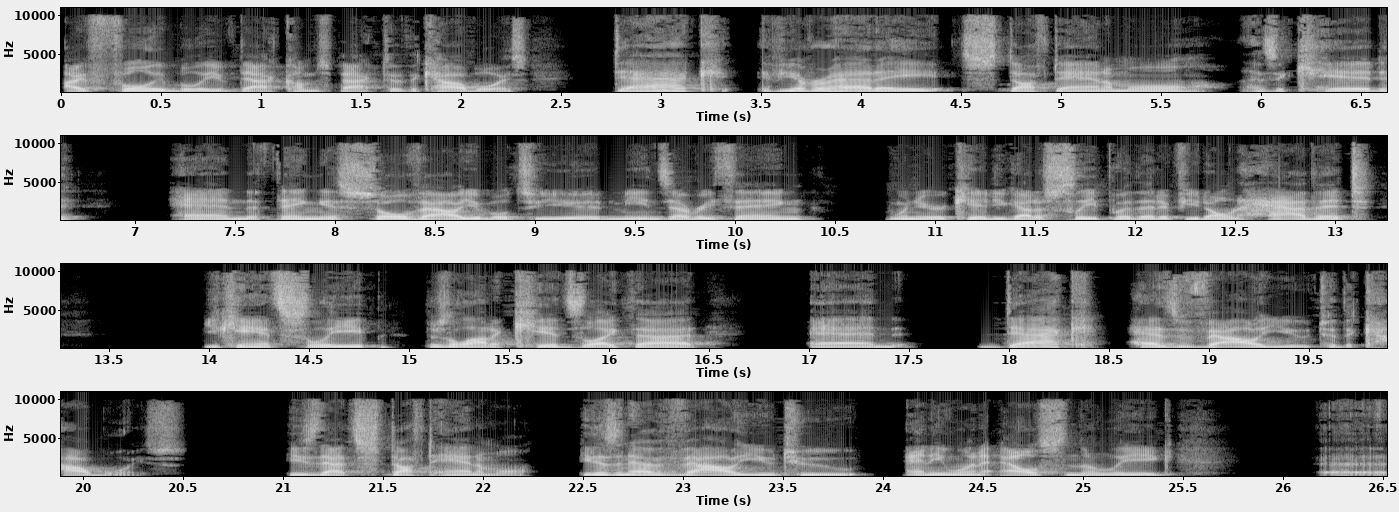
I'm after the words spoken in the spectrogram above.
I fully believe Dak comes back to the Cowboys. Dak, if you ever had a stuffed animal as a kid, and the thing is so valuable to you. It means everything. When you're a kid, you got to sleep with it. If you don't have it, you can't sleep. There's a lot of kids like that. And Dak has value to the Cowboys. He's that stuffed animal. He doesn't have value to anyone else in the league. Uh,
